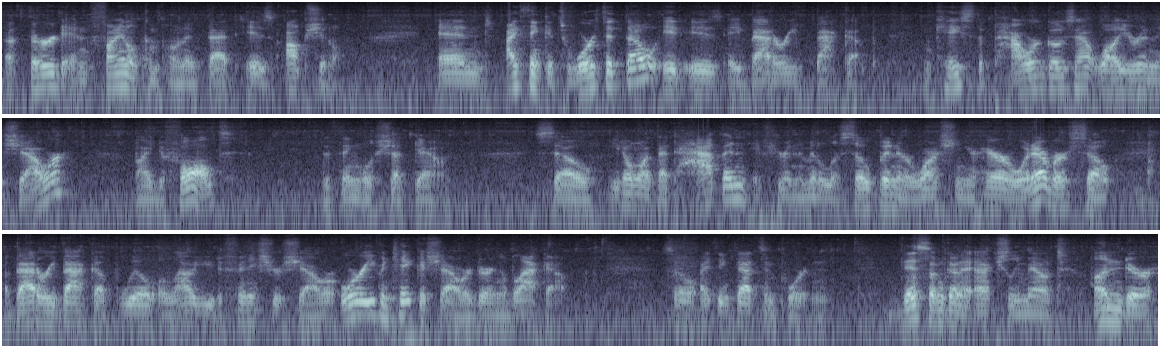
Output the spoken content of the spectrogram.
a third and final component that is optional. And I think it's worth it though. It is a battery backup. In case the power goes out while you're in the shower, by default, the thing will shut down. So you don't want that to happen if you're in the middle of soaping or washing your hair or whatever. So a battery backup will allow you to finish your shower or even take a shower during a blackout. So I think that's important. This I'm going to actually mount under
